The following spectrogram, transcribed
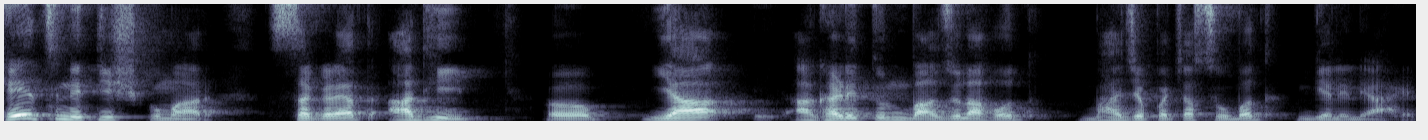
हेच नितीश कुमार सगळ्यात आधी या आघाडीतून बाजूला होत भाजपच्या सोबत गेलेले आहेत.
